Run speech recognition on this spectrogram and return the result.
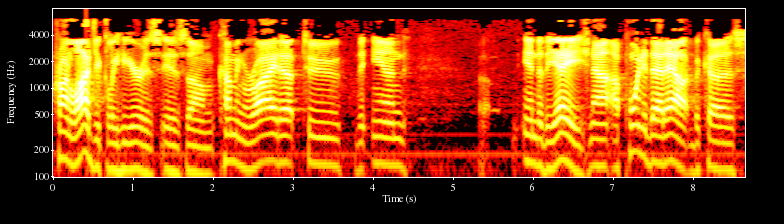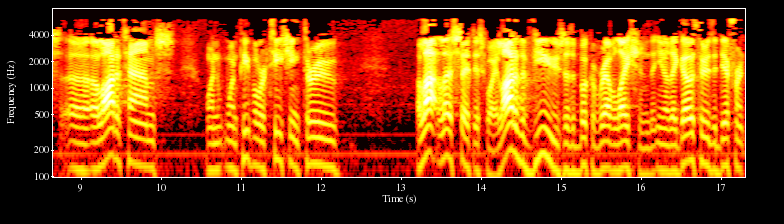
chronologically here is is um, coming right up to the end uh, end of the age. Now I pointed that out because uh, a lot of times when when people are teaching through a lot, let's say it this way, a lot of the views of the book of Revelation, you know, they go through the different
